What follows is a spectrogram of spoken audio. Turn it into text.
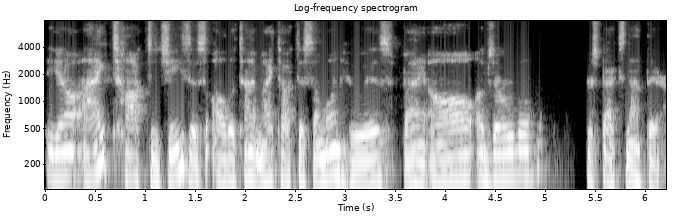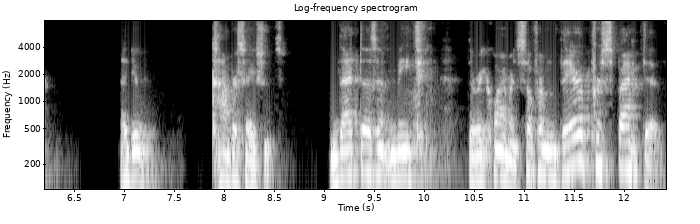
You know, I talk to Jesus all the time. I talk to someone who is, by all observable respects, not there. I do conversations. That doesn't meet the requirements. So, from their perspective,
